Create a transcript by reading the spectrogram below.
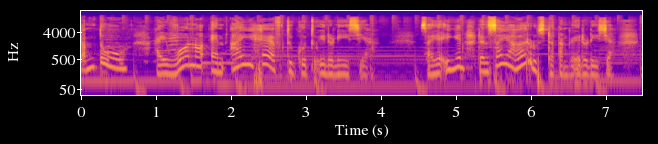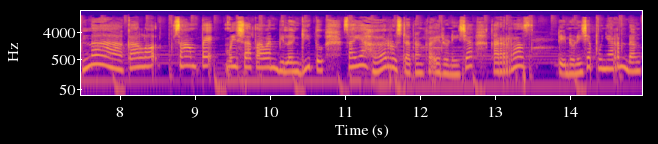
Tentu, I wanna and I have to go to Indonesia. Saya ingin dan saya harus datang ke Indonesia. Nah, kalau sampai wisatawan bilang gitu, saya harus datang ke Indonesia karena di Indonesia punya rendang.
